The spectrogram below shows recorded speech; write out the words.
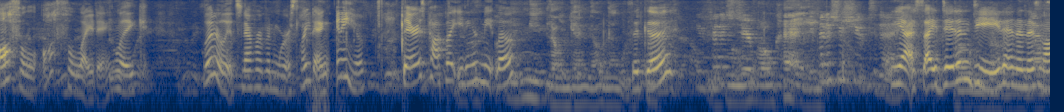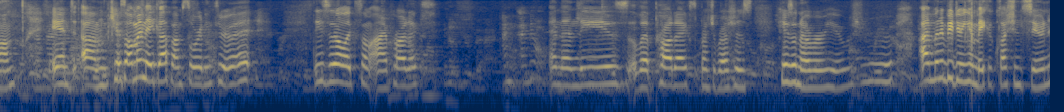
awful, awful lighting. Like, literally, it's never been worse lighting. Anywho, there is Papa eating his meatloaf. Is it good? You finished your Okay. finish your shoot today. Yes, I did indeed. And then there's mom. And um, here's all my makeup. I'm sorting through it. These are like some eye products. And then these lip products, bunch of brushes. Here's an overview. I'm gonna be doing a makeup collection soon,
